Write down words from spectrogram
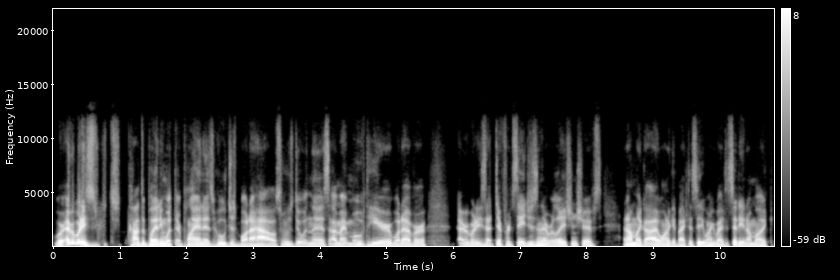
Where everybody's contemplating what their plan is, who just bought a house, who's doing this. I might move here, whatever. Everybody's at different stages in their relationships. And I'm like, oh, I want to get back to the city, want to get back to the city. And I'm like,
